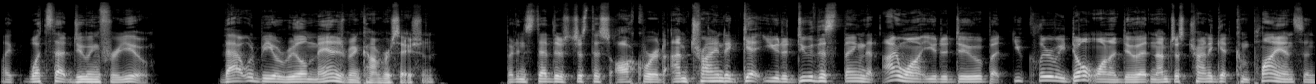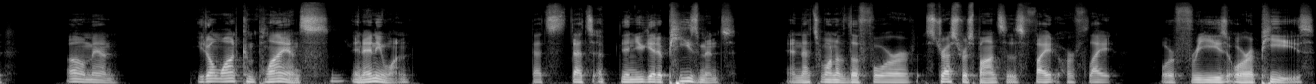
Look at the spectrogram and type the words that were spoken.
Like what's that doing for you? That would be a real management conversation. But instead, there's just this awkward, I'm trying to get you to do this thing that I want you to do, but you clearly don't want to do it. And I'm just trying to get compliance. And oh man, you don't want compliance in anyone. That's, that's, a, then you get appeasement. And that's one of the four stress responses fight or flight, or freeze or appease.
